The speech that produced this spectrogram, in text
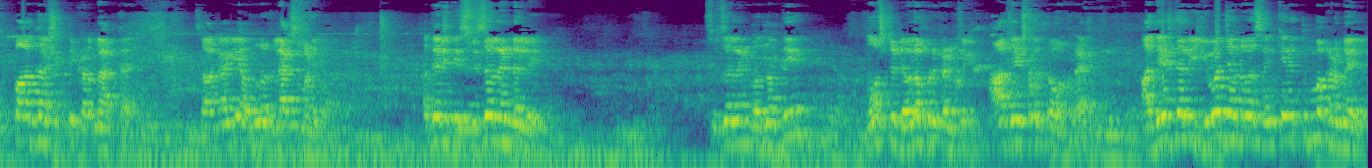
ಉತ್ಪಾದನಾ ಶಕ್ತಿ ಕಡಿಮೆ ಆಗ್ತಾ ಇದೆ. ಸೊ ಹಾಗಾಗಿ ಅವನು ರಿಲ್ಯಾಕ್ಸ್ ಮಾಡಿದ್ದಾರೆ. ಅದೇ ರೀತಿ ಸ್ವಿಟ್ಜರ್ಲೆಂಡ್ ಅಲ್ಲಿ Switzerland one of the most developed country ಆ ದೇಶದಲ್ಲಿ ತಗೊಂಡ್ರೆ, ಆ ದೇಶದಲ್ಲಿ ಯುವ ಜನರ ಸಂಖ್ಯೆ ತುಂಬಾ ಕಡಿಮೆ ಇದೆ.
